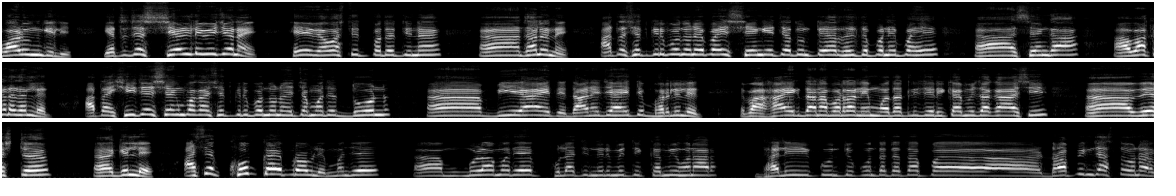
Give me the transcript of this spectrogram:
वाळून गेली. याचं जे सेल डिव्हिजन आहे हे व्यवस्थित पद्धतीनं झालं नाही. आता शेतकरी बंधून पाहिजे शेंग याच्यातून तयार झाली तर पण हे पाहिजे शेंगा वाकड्या झाल्या आहेत. आता ही जे शेंग बघा शेतकरी बंधून याच्यामध्ये दोन बी आहे ते दाणे जे आहे ते भरलेले आहेत. बा हा एक दाणा भरला आणि मधातली जी रिकामी जागा अशी वेस्ट गेले. असे खूप काही प्रॉब्लेम म्हणजे मुळामध्ये फुलाची निर्मिती कमी होणार झाली इकून तिकून तर त्याचा ड्रॉपिंग जास्त होणार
